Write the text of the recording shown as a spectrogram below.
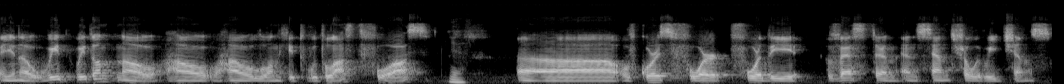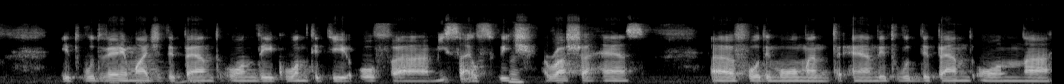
you know we we don't know how how long it would last for us. Yes. Uh, of course, for for the western and central regions, it would very much depend on the quantity of uh, missiles which right. Russia has uh, for the moment, and it would depend on uh,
